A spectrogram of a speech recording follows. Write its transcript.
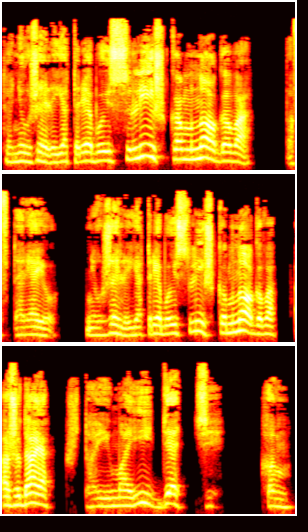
то неужели я требую слишком многого? Повторяю, неужели я требую слишком многого, ожидая, что и мои дети, хм,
